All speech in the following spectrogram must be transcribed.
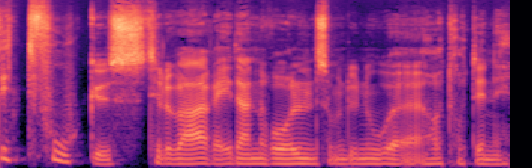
ditt fokus til å være i den rollen som du nå har trådt inn i?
